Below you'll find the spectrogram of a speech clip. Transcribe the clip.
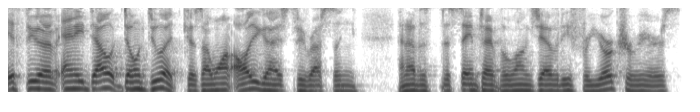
if you have any doubt, don't do it because I want all you guys to be wrestling and have the, the, same type of longevity for your careers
